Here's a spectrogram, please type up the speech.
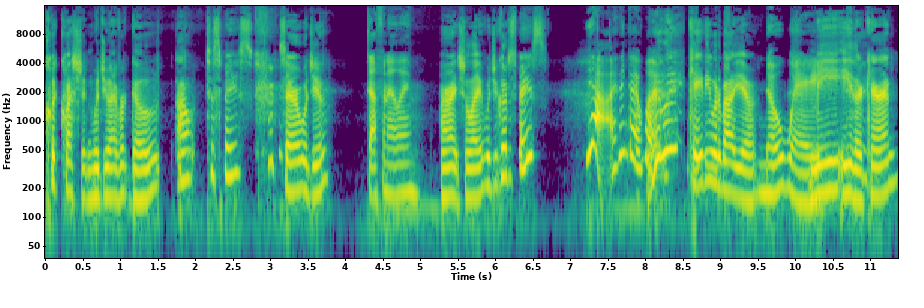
Quick question Would you ever go out to space? Sarah, would you? Definitely. All right, Chalet, would you go to space? Yeah, I think I would. Really? Katie, what about you? No way. Me either, Karen.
